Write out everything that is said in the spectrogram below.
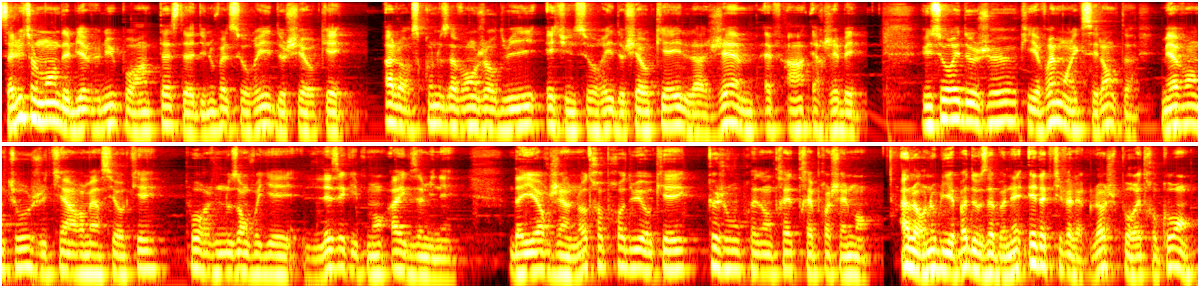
Salut tout le monde et bienvenue pour un test d'une nouvelle souris de chez OK. Alors ce que nous avons aujourd'hui est une souris de chez OK, la GM F1 RGB. Une souris de jeu qui est vraiment excellente, mais avant tout je tiens à remercier OK pour nous envoyer les équipements à examiner. D'ailleurs j'ai un autre produit OK que je vous présenterai très prochainement. Alors n'oubliez pas de vous abonner et d'activer la cloche pour être au courant.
